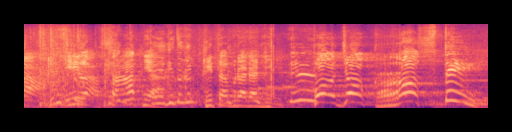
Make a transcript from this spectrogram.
Iya, inilah saatnya kita berada di pojok roasting.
